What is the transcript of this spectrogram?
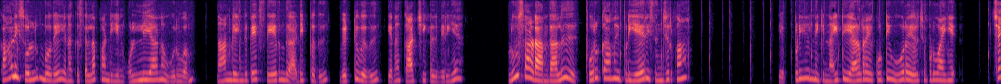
காளி சொல்லும் போதே எனக்கு செல்லப்பாண்டியின் ஒல்லியான உருவம் நான்கைந்து பேர் சேர்ந்து அடிப்பது வெட்டுவது என காட்சிகள் விரிய லூசாடா இருந்தாலு பொறுக்காம இப்படி ஏறி செஞ்சிருக்கான். எப்படியும் இன்னைக்கு நைட்டு ஏழரையை கூட்டி ஊரை எரிச்சு போடுவாங்க சே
